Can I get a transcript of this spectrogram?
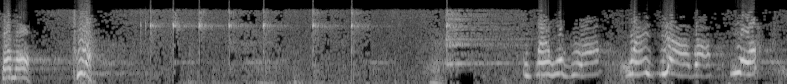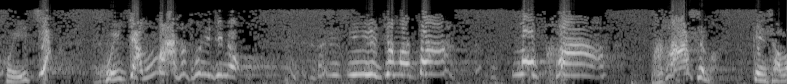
大毛，出来！白虎哥，回家吧，我回家，回家，马上从你这庙。雨这么大，我怕。怕什么？跟上老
